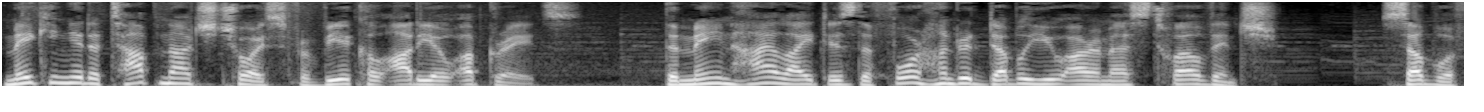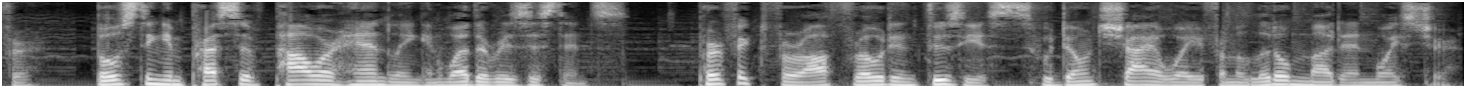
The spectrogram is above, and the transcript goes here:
making it a top notch choice for vehicle audio upgrades. The main highlight is the 400W RMS 12 inch subwoofer, boasting impressive power handling and weather resistance perfect for off road enthusiasts who don't shy away from a little mud and moisture.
